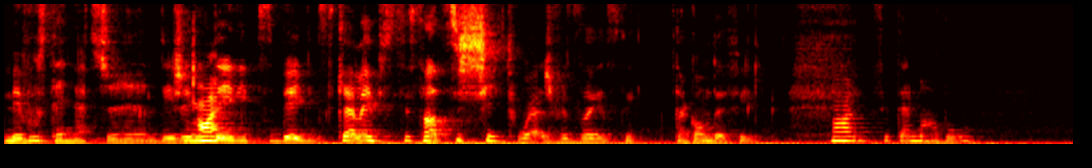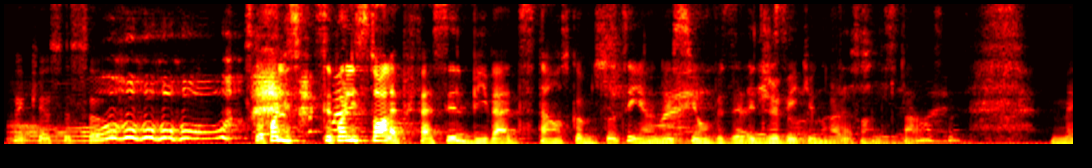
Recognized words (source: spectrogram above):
Mais vous, c'était naturel. Déjà, Ouais. avez des petits becs, des petits câlins, puis tu t'es senti chez toi. Je veux dire, c'est un conte de fées. Ouais. C'est tellement beau. Fait que c'est ça. Oh! C'est pas l'his- c'est pas l'histoire la plus facile, vivre à distance comme ça. Tu Il y en a si on vous avez déjà vécu un une relation à distance. là. Mais,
